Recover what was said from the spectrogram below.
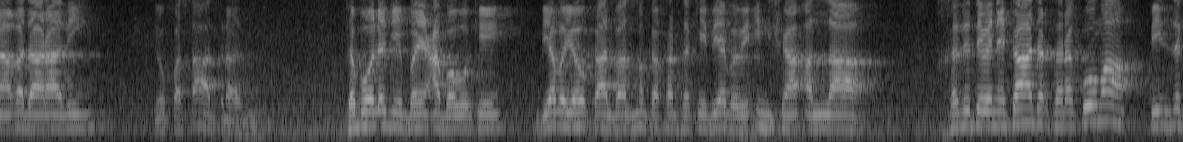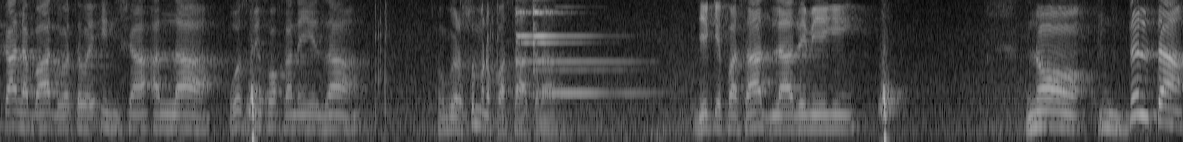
دغه دارا دي یو فساد راځي ته بولګي بیعه به وکي بیا به یو کال باز مکه خرڅ کی بیا به ان شاء الله خزه ته نکاح در سره کوما پنځه کال بعد وته ان شاء الله اوس می خو خنیزا وګور سمر فساد را دي کې فساد لازميږي نو دلته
